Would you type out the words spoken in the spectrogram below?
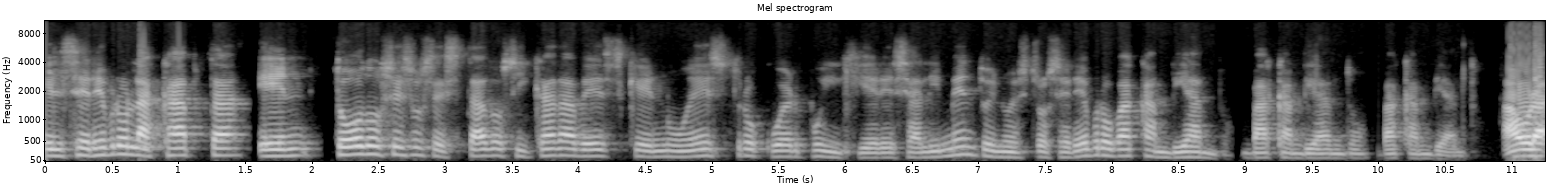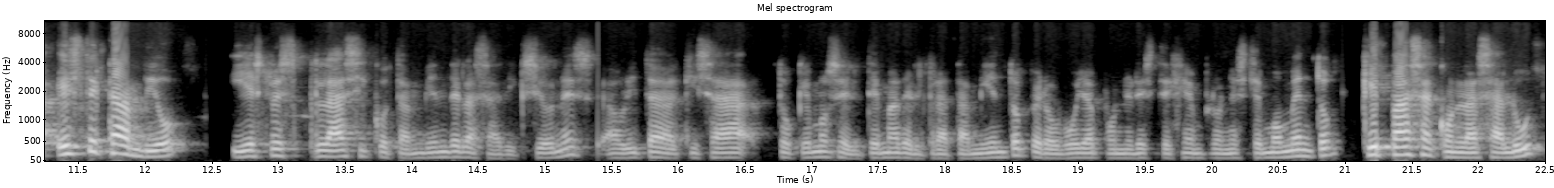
el cerebro la capta en todos esos estados y cada vez que nuestro cuerpo ingiere ese alimento y nuestro cerebro va cambiando, va cambiando, va cambiando. Ahora, este cambio, y esto es clásico también de las adicciones, ahorita quizá toquemos el tema del tratamiento, pero voy a poner este ejemplo en este momento. ¿Qué pasa con la salud?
